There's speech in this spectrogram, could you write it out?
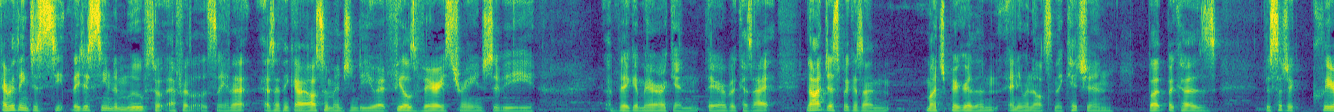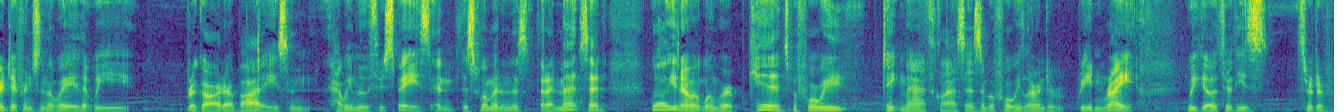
everything just they just seem to move so effortlessly and that, as i think i also mentioned to you it feels very strange to be a big american there because i not just because i'm much bigger than anyone else in the kitchen but because there's such a clear difference in the way that we regard our bodies and how we move through space. And this woman in this, that I met said, well, you know, when we're kids, before we take math classes and before we learn to read and write, we go through these sort of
